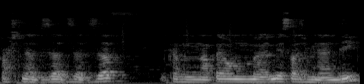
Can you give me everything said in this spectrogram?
توحشنا بزاف بزاف بزاف. كنعطيهم message من عندي.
